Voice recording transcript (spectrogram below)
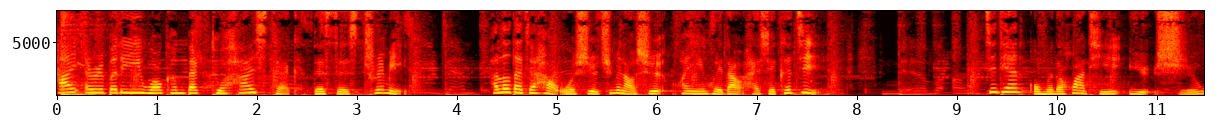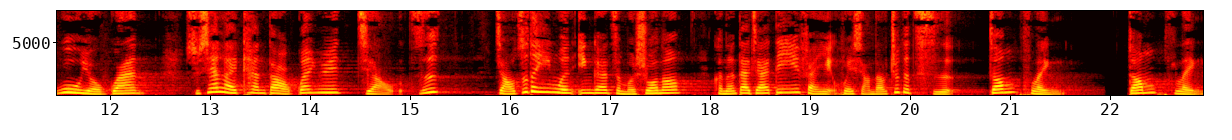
Hi everybody, welcome back to High Tech. This is Trimmy. Hello，大家好，我是 Trimi 老师，欢迎回到海学科技。今天我们的话题与食物有关。首先来看到关于饺子，饺子的英文应该怎么说呢？可能大家第一反应会想到这个词 dumpling，dumpling。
